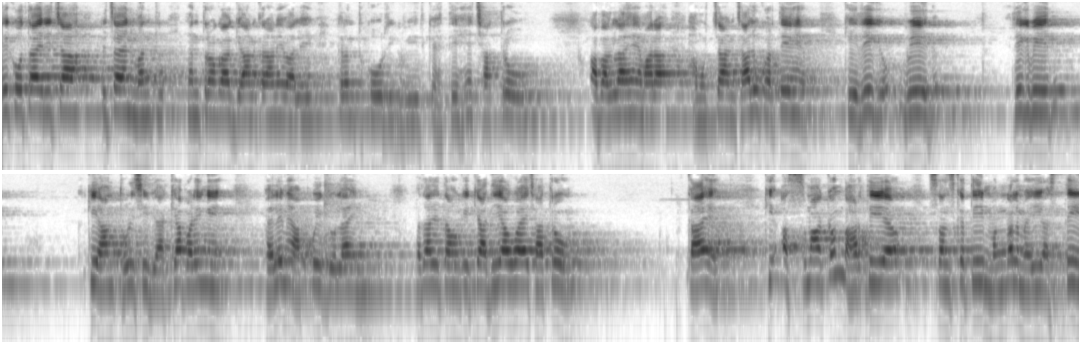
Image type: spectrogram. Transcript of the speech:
ऋग होता है ऋचा। ऋचा यानी मंत्र, मंत्रों का ज्ञान कराने वाले ग्रंथ को ऋग्वेद कहते हैं। छात्रों, अब अगला है हमारा, हम उच्चारण चालू करते हैं कि ऋग्वेद ऋग्वेद की हम थोड़ी सी व्याख्या पढ़ेंगे। पहले मैं आपको एक दो लाइन बता देता हूँ कि क्या दिया हुआ है छात्रों। का है कि अस्माकम भारतीय संस्कृति मंगलमयी अस्ति।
